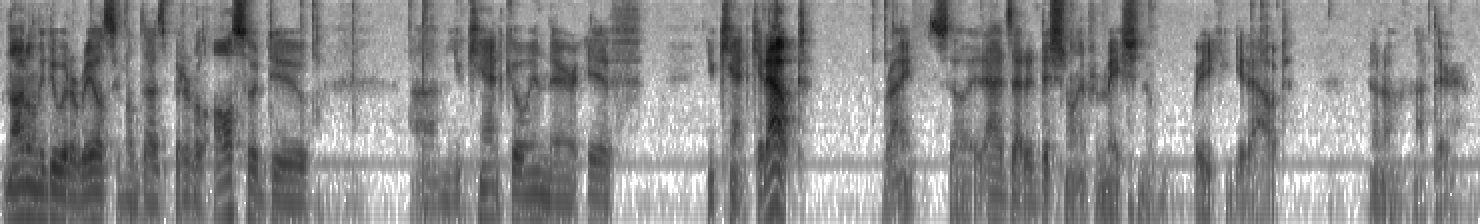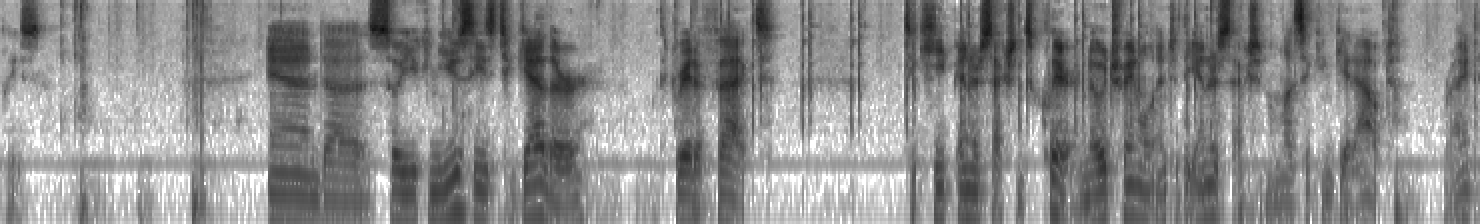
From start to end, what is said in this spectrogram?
not only do what a rail signal does, but it'll also do um, you can't go in there if you can't get out, right? So it adds that additional information of where you can get out. No, no, not there, please. And uh, so you can use these together with great effect to keep intersections clear. No train will enter the intersection unless it can get out, right?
